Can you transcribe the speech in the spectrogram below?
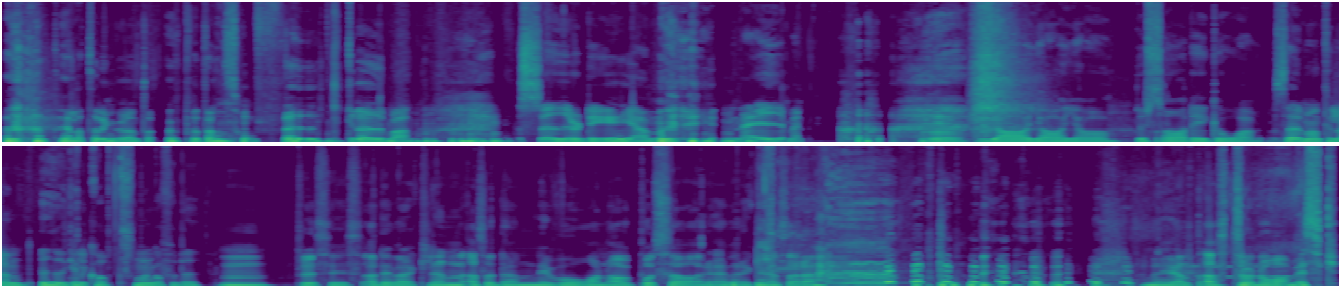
Att hela tiden gå runt och upprätta en sån fejk grej. Bara, Säger du det igen? Nej, men ja, ja, ja. Du sa det igår. Säger man till en igelkott som man går förbi. Mm, precis. Ja, det är verkligen, alltså den nivån av posör är verkligen så här. Den är helt astronomisk.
